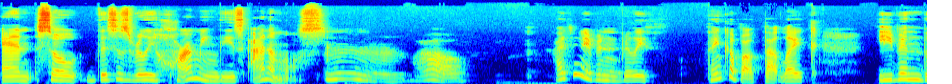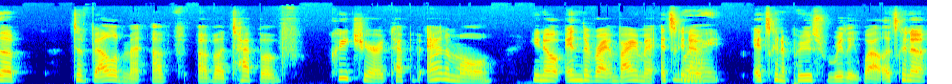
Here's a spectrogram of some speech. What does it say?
And so this is really harming these animals. Mm, wow. I didn't even really think about that. Like, even the development of, of a type of creature, a type of animal, you know, in the right environment, it's gonna it's gonna produce really well. It's gonna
